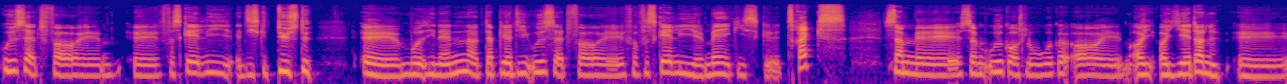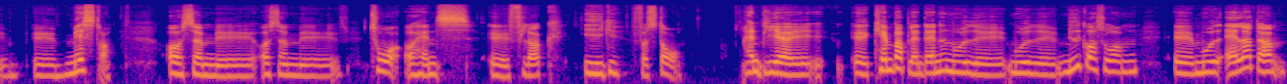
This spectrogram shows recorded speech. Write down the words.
udsat for øh, øh, forskellige, de skal dyste øh, mod hinanden, og der bliver de udsat for, øh, for forskellige øh, magiske tricks, som, øh, som Udgårdsloke og, øh, og, og jætterne øh, øh, mestre, og som, øh, og som øh, Thor og hans øh, flok ikke forstår. Han bliver øh, øh, kæmper blandt andet mod, øh, mod øh, Midgårdsormen, øh, mod alderdom,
